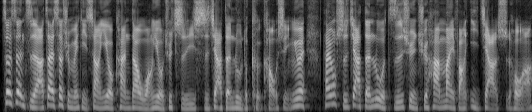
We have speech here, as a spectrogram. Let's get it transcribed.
这阵子啊，在社群媒体上也有看到网友去质疑实价登录的可靠性，因为他用实价登录的资讯去和卖方议价的时候啊，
